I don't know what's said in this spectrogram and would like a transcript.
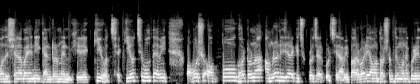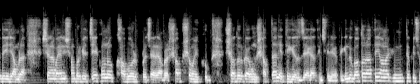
আমাদের সেনাবাহিনী ক্যান্টনমেন্ট ঘিরে কি হচ্ছে? কি হচ্ছে বলতে আমি অপস অপ ঘটনা আমরা নিজেরা কিছু প্রচার করছি না। আমি বারবারই আমার দর্শকদের মনে করিয়ে দিই যে আমরা সেনাবাহিনী সম্পর্কে যে কোনো খবর প্রচারে আমরা সব সময় খুব সতর্ক এবং সাবধান এথিক্যাল জায়গাতে সেই জায়গাতে কিন্তু গত রাতে অনেক কিছু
